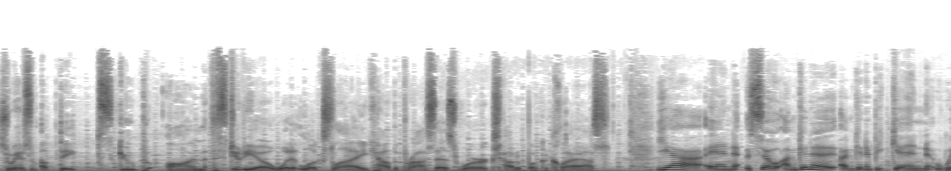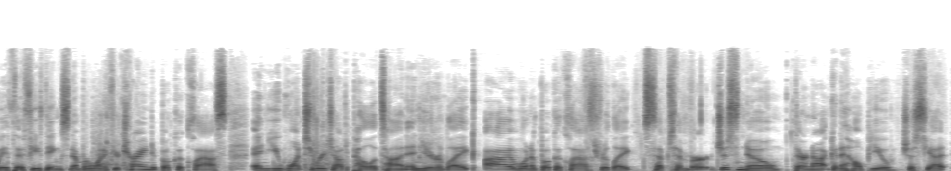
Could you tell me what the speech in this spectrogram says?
So we have some update scoop on the studio, what it looks like, how the process works, how to book a class. Yeah, and so I'm gonna I'm gonna begin with a few things. Number one, if you're trying to book a class and you want to reach out to Peloton and you're like, I want to book a class for like September, just know they're not gonna help you just yet.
